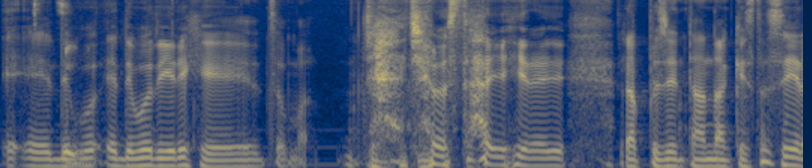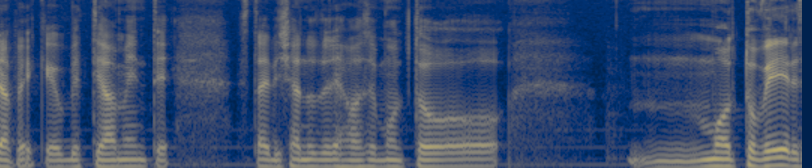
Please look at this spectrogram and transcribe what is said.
E, e, sì. devo, e devo, dire che insomma cioè, ce lo stai rappresentando anche stasera perché obiettivamente stai dicendo delle cose molto Mm, molto vere,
